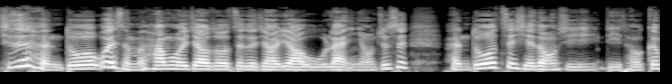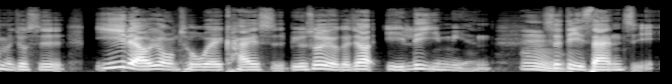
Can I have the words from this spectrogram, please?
其实很多为什么他们会叫做这个叫药物滥用，就是很多这些东西里头根本就是医疗用途为开始，比如说有个叫一粒眠，嗯，是第三级。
